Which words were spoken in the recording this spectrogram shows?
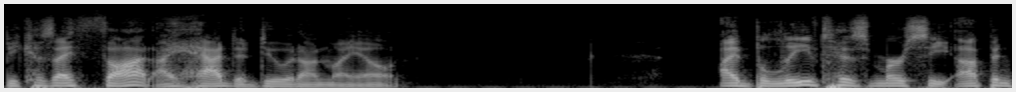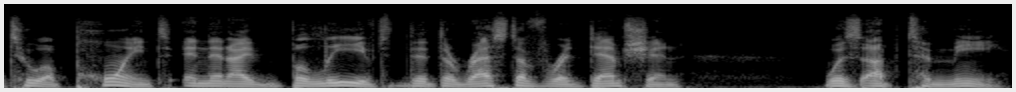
because I thought I had to do it on my own. I believed his mercy up into a point, and then I believed that the rest of redemption was up to me.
